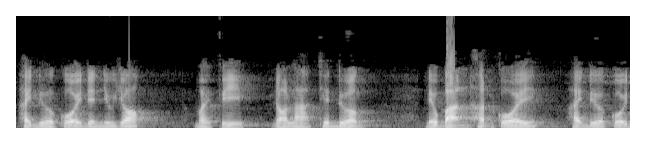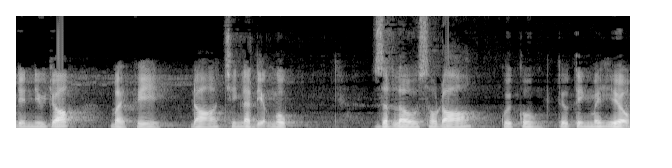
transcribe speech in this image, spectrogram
Hãy đưa cô ấy đến New York, Bởi vì đó là thiên đường. Nếu bạn hận cô ấy, Hãy đưa cô ấy đến New York, Bởi vì đó chính là địa ngục. Rất lâu sau đó, Cuối cùng Tiêu Tinh mới hiểu,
